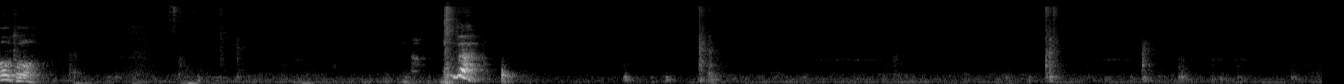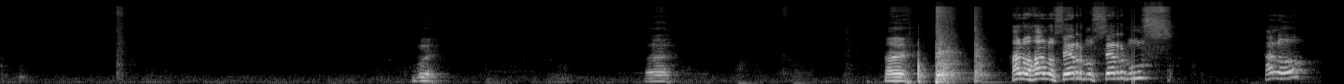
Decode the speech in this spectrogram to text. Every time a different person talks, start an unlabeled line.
어우 더워. 자. 뭐야? 에. 에. 할로 할로 세르부스 세르부스. 할로.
